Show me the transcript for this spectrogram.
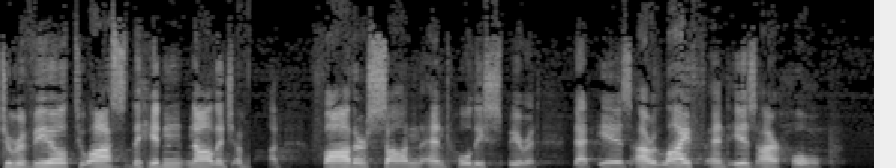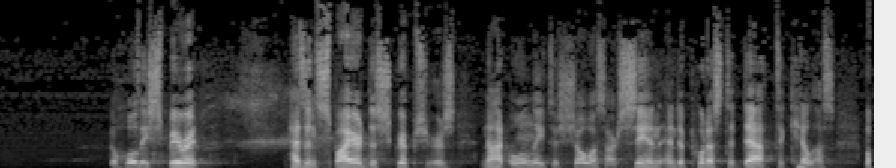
to reveal to us the hidden knowledge of God, Father, Son, and Holy Spirit, that is our life and is our hope. The Holy Spirit has inspired the Scriptures not only to show us our sin and to put us to death, to kill us, but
